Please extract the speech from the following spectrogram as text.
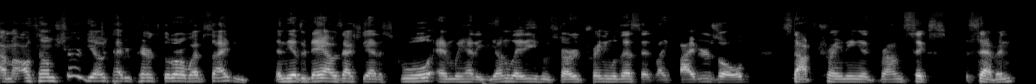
I'm, I'll tell them, sure, you know, have your parents go to our website. And and the other day I was actually at a school and we had a young lady who started training with us at like five years old, stopped training at around six, seven.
